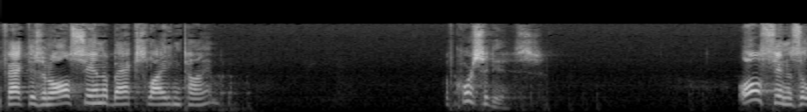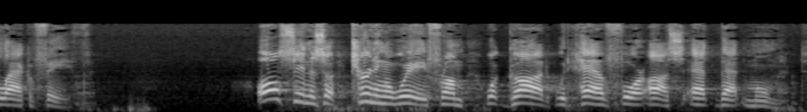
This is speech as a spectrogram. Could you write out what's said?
In fact, isn't all sin a backsliding time? Of course it is. All sin is a lack of faith. All sin is a turning away from what God would have for us at that moment.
